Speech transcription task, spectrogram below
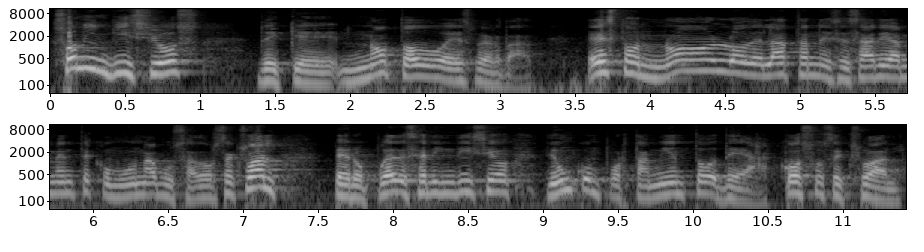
son indicios de que no todo es verdad. Esto no lo delata necesariamente como un abusador sexual, pero puede ser indicio de un comportamiento de acoso sexual,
